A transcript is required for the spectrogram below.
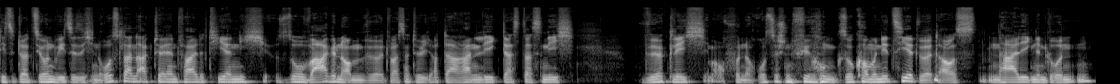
die Situation, wie sie sich in Russland aktuell entfaltet, hier nicht so wahrgenommen wird, was natürlich auch daran liegt, dass das nicht wirklich auch von der russischen Führung so kommuniziert wird aus naheliegenden Gründen.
